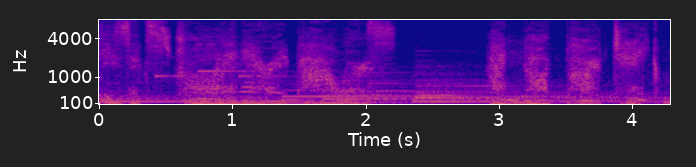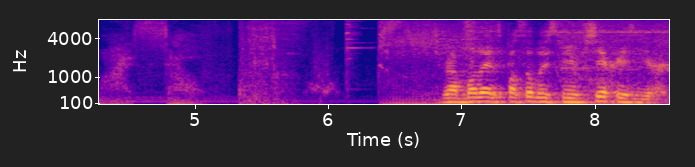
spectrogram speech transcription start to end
These extraordinary powers and not partake myself? Типа обладает способностями всех из них.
